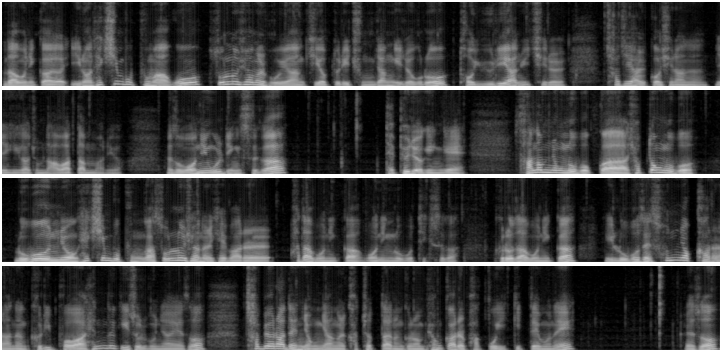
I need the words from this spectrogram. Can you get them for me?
그러다 보니까 이런 핵심 부품하고 솔루션을 보유한 기업들이 중장기적으로 더 유리한 위치를 차지할 것이라는 얘기가 좀 나왔단 말이에요. 그래서 워닝홀딩스가 대표적인 게 산업용 로봇과 협동 로봇, 로봇용 핵심 부품과 솔루션을 개발을 하다 보니까 워닝 로보틱스가 그러다 보니까 이 로봇의 손 역할을 하는 그리퍼와 핸드 기술 분야에서 차별화된 역량을 갖췄다는 그런 평가를 받고 있기 때문에 그래서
